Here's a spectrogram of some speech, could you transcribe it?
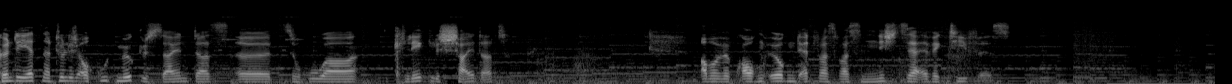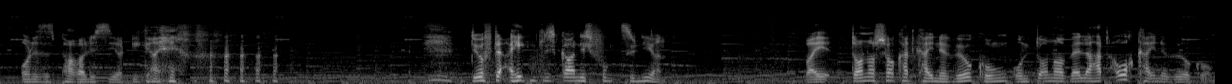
Könnte jetzt natürlich auch gut möglich sein, dass äh, Zorua kläglich scheitert. Aber wir brauchen irgendetwas, was nicht sehr effektiv ist. Und es ist paralysiert, wie geil. Dürfte eigentlich gar nicht funktionieren. Weil Donnerschock hat keine Wirkung und Donnerwelle hat auch keine Wirkung.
